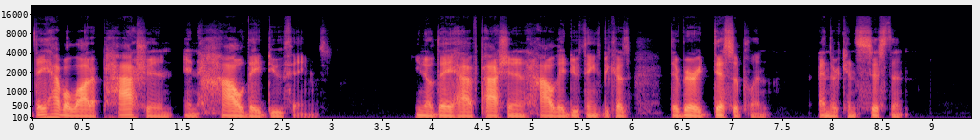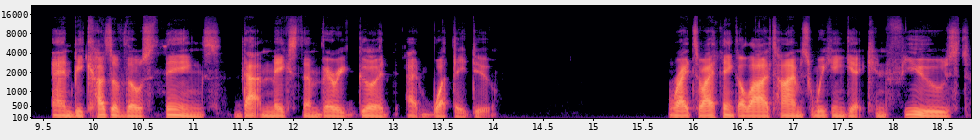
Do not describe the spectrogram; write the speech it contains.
they have a lot of passion in how they do things. You know, they have passion in how they do things because they're very disciplined and they're consistent. And because of those things, that makes them very good at what they do. Right. So I think a lot of times we can get confused.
